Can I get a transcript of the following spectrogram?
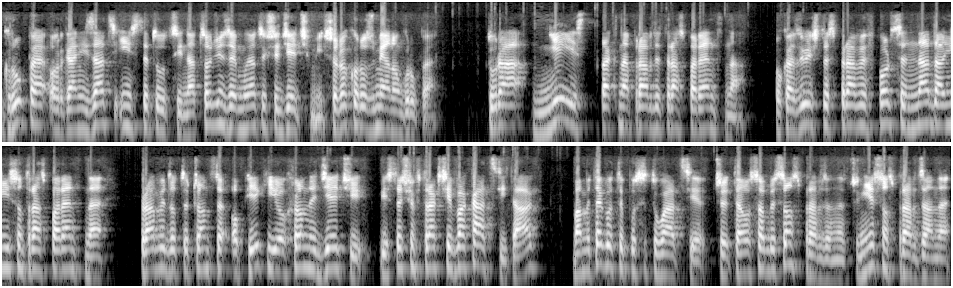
grupę organizacji i instytucji na co dzień zajmujących się dziećmi, szeroko rozumianą grupę, która nie jest tak naprawdę transparentna. Okazuje się, że te sprawy w Polsce nadal nie są transparentne. Sprawy dotyczące opieki i ochrony dzieci. Jesteśmy w trakcie wakacji, tak? Mamy tego typu sytuacje. Czy te osoby są sprawdzane, czy nie są sprawdzane?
